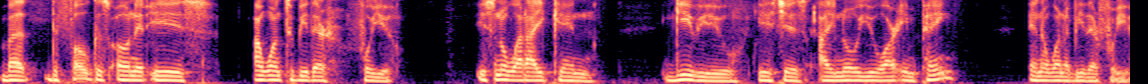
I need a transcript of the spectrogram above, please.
But the focus on it is i want to be there for you. It's not what i can give you. It's just i know you are in pain and i want to be there for you.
